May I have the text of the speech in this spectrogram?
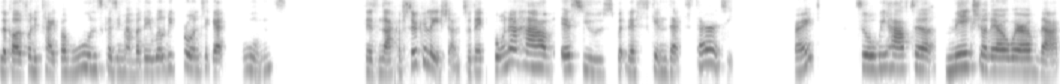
Look out for the type of wounds, because remember, they will be prone to get wounds. There's lack of circulation. So they're going to have issues with their skin dexterity, right? So we have to make sure they're aware of that.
